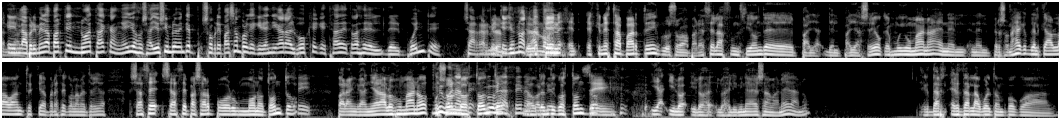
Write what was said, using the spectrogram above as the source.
animales. la primera parte no atacan ellos, o sea, ellos simplemente sobrepasan porque querían llegar al bosque que está detrás del, del puente. O sea, realmente ellos no atacan. Es que, en, en- es que en esta parte incluso aparece la función del, paya- del payaseo, que es muy humana. En el, en el personaje del que he hablado antes, que aparece con la metralla, se hace, se hace pasar por un mono tonto Sí. para engañar a los humanos, que Muy son los tontos, los auténticos tontos, Sí. y, a- y los, y los- los elimina de esa manera, ¿no? Es dar, es dar la vuelta un poco al,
